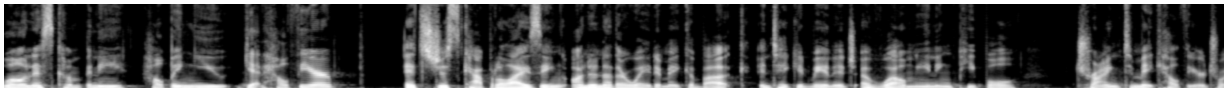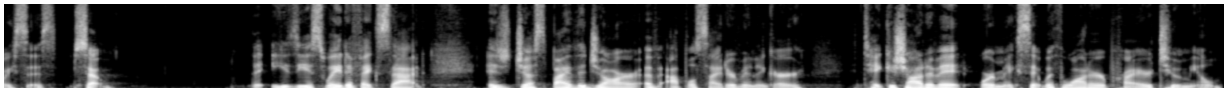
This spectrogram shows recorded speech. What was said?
wellness company helping you get healthier. It's just capitalizing on another way to make a buck and take advantage of well meaning people trying to make healthier choices. So, the easiest way to fix that is just buy the jar of apple cider vinegar, take a shot of it, or mix it with water prior to a meal.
